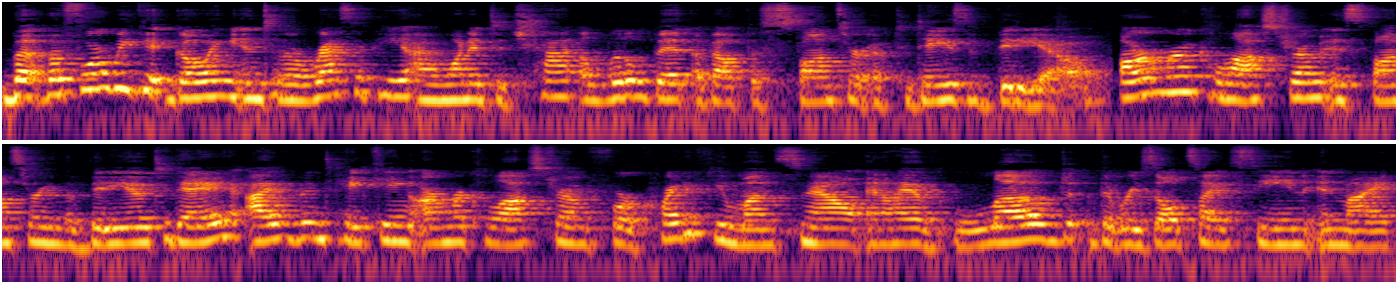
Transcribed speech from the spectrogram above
But before we get going into the recipe, I wanted to chat a little bit about the sponsor of today's video. Armra Colostrum is sponsoring the video today. I've been taking Armra Colostrum for quite a few months now and I have loved the results I've seen in my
